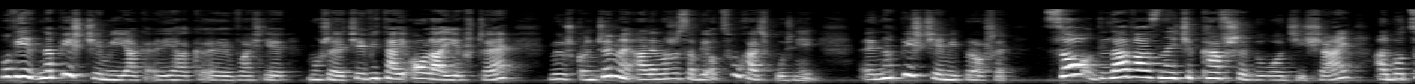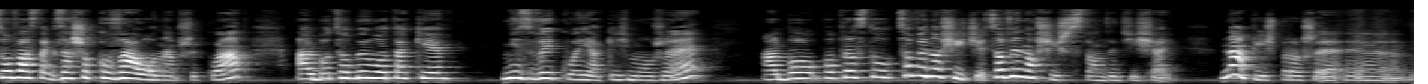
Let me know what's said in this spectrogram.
powie, napiszcie mi, jak, jak e, właśnie możecie. Witaj Ola jeszcze. My już kończymy, ale może sobie odsłuchać później. E, napiszcie mi proszę, co dla Was najciekawsze było dzisiaj, albo co Was tak zaszokowało na przykład, albo co było takie niezwykłe jakieś może, albo po prostu co wynosicie, co wynosisz stąd dzisiaj. Napisz proszę, e,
